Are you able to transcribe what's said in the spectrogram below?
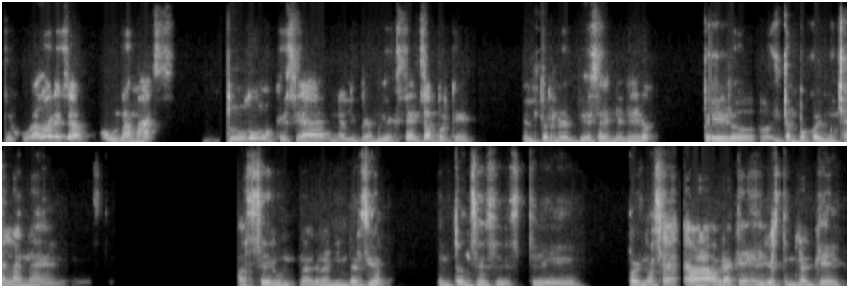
de jugadores, ya, una más, dudo que sea una limpia muy extensa porque el torneo empieza en enero, pero y tampoco hay mucha lana en, hacer una gran inversión. Entonces, este, pues no sé, habrá que, ellos tendrán que,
